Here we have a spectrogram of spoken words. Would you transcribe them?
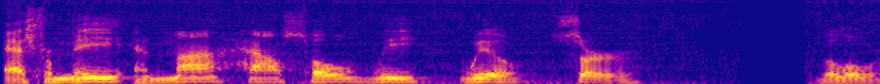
As for me and my household, we will serve the Lord.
